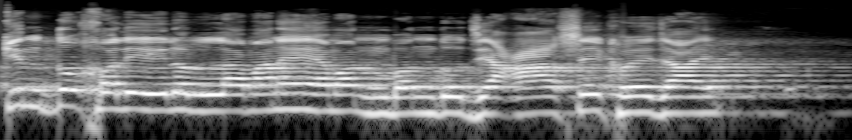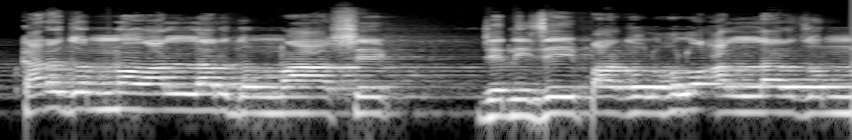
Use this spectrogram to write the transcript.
কিন্তু খলিলুল্লাহ মানে এমন বন্ধু যে আশেক হয়ে যায়। কার জন্য? আল্লাহর জন্য আশেক। যে নিজেই পাগল হলো আল্লাহর জন্য।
